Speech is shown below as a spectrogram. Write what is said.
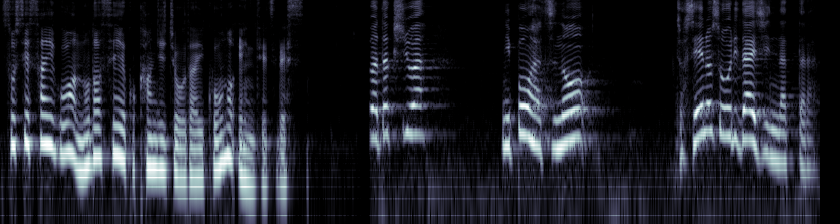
そして最後は野田聖子幹事長代行の演説です私は日本初の女性の総理大臣になったら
